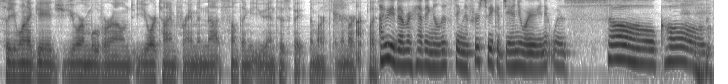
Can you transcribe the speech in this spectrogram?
So you want to gauge your move around your time frame and not something that you anticipate the market in the marketplace. I remember having a listing the first week of January, and it was so cold.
